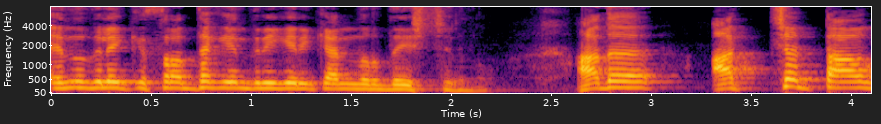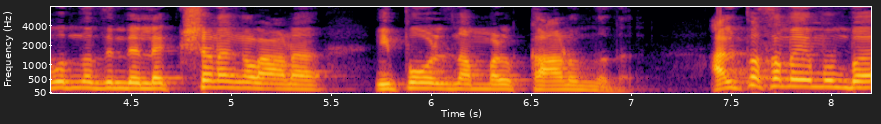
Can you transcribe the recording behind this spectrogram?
എന്നതിലേക്ക് ശ്രദ്ധ കേന്ദ്രീകരിക്കാൻ നിർദ്ദേശിച്ചിരുന്നു. അത് അച്ചട്ടാകുന്നതിന്റെ ലക്ഷണങ്ങളാണ് ഇപ്പോൾ നമ്മൾ കാണുന്നത്. അല്പസമയം മുമ്പ്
